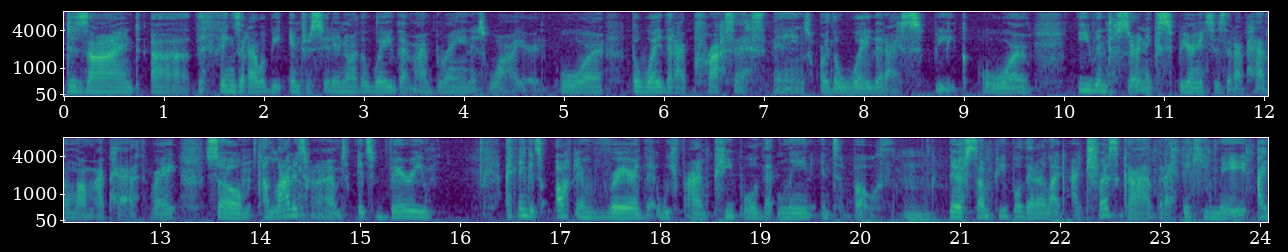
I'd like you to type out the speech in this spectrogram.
designed uh, the things that I would be interested in, or the way that my brain is wired, or the way that I process things, or the way that I speak, or even the certain experiences that I've had along my path, right? So a lot of times it's very I think it's often rare that we find people that lean into both. Mm. There are some people that are like, I trust God, but I think He made I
